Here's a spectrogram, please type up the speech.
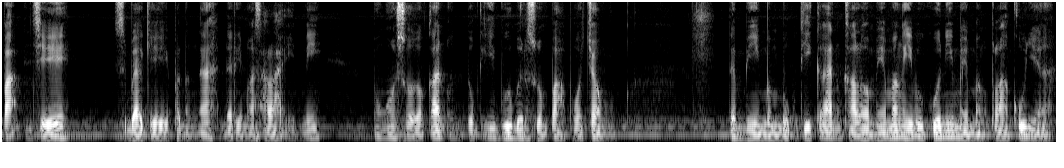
Pak J sebagai penengah dari masalah ini mengusulkan untuk ibu bersumpah pocong demi membuktikan kalau memang ibuku ini memang pelakunya.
